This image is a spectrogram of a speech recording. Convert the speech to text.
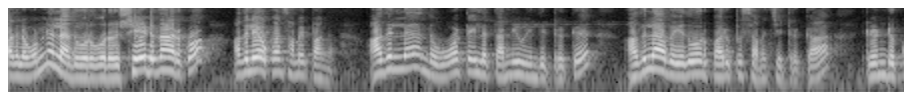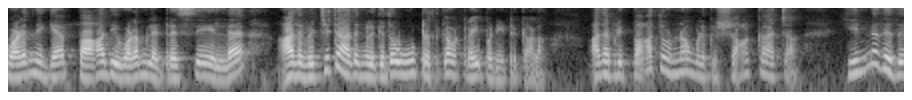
அதில் ஒன்றும் இல்லை. அது ஒரு ஒரு ஷேடு தான் இருக்கும். அதிலே உட்காந்து சமைப்பாங்க. அதில் அந்த ஓட்டையில் தண்ணி விழுந்துட்டுருக்கு. அதில் அவள் ஏதோ ஒரு பருப்பு சமைச்சிட்ருக்கா. ரெண்டு குழந்தைங்க பாதி உடம்புல ட்ரெஸ்ஸே இல்லை. அதை வச்சுட்டு அதுங்களுக்கு ஏதோ ஊட்டுறதுக்கு அவள் ட்ரை பண்ணிகிட்ருக்காளாம் அதை அப்படி பார்த்தோன்னா அவங்களுக்கு ஷாக் ஆச்சான் என்னது இது?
